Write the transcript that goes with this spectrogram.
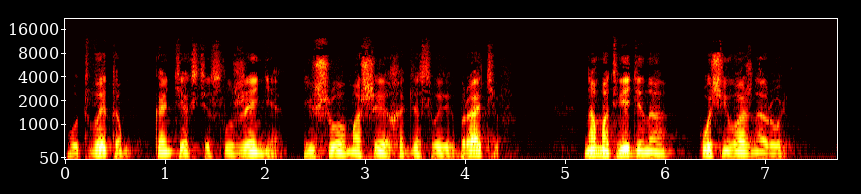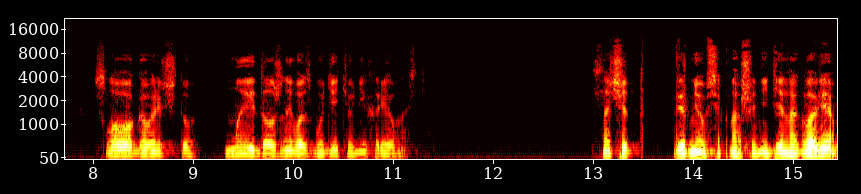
вот в этом контексте служения Иешуа Машеха для своих братьев нам отведена очень важная роль. Слово говорит, что мы должны возбудить у них ревность. Значит, вернемся к нашей недельной главе.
